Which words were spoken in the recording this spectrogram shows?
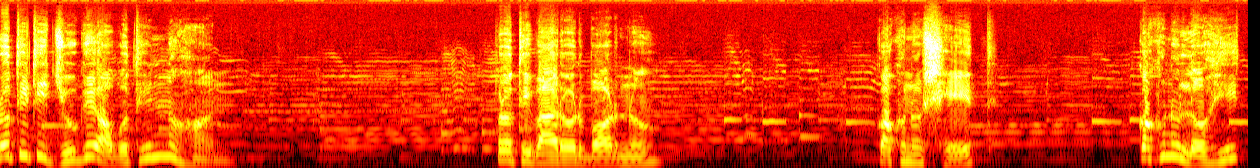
প্রতিটি যুগে অবতীর্ণ হন। প্রতিবার ওর বর্ণ, কখনো শ্বেত, কখনো লোহিত,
